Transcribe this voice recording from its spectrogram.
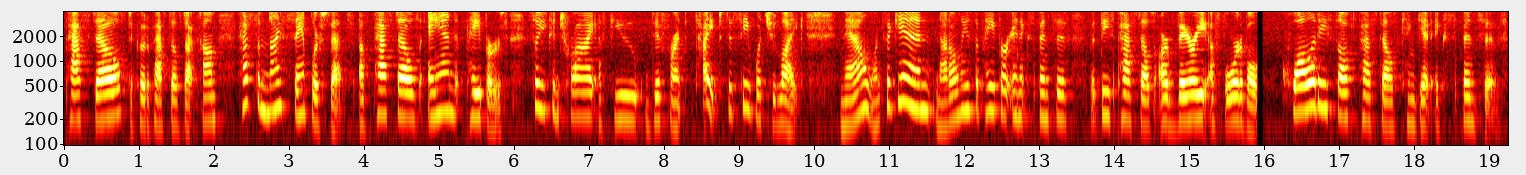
Pastels, dakotapastels.com, has some nice sampler sets of pastels and papers, so you can try a few different types to see what you like. Now, once again, not only is the paper inexpensive, but these pastels are very affordable quality soft pastels can get expensive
